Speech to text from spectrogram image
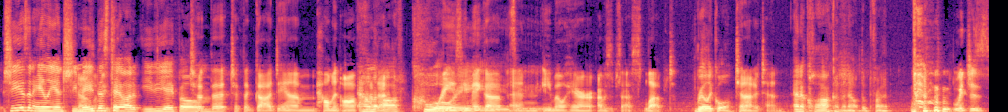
she is an alien. She That made this tail out of EVA foam. took the took the goddamn helmet off. helmet that off. Cool. Crazy makeup and emo hair. I was obsessed. Loved. Really cool. Ten out of ten. And a claw coming out the front. Which is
